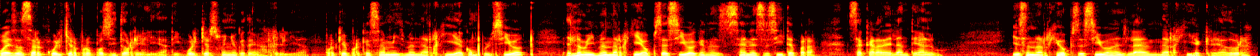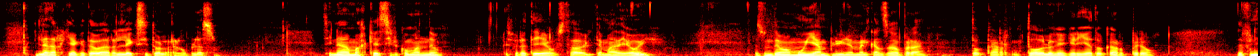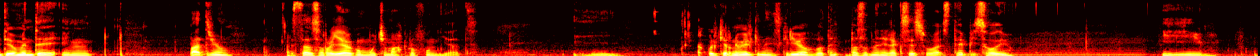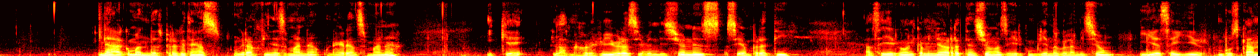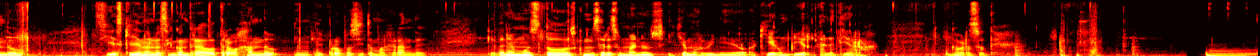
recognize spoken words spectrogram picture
puedes hacer cualquier propósito realidad y cualquier sueño que tengas realidad. ¿Por qué? Porque esa misma energía compulsiva es la misma energía obsesiva que se necesita para sacar adelante algo. Y esa energía obsesiva es la energía creadora y la energía que te va a dar el éxito a largo plazo. Sin nada más que decir, comando, espero te haya gustado el tema de hoy. Es un tema muy amplio y no me ha alcanzado para tocar todo lo que quería tocar, pero definitivamente en Patreon está desarrollado con mucha más profundidad. Y a cualquier nivel que te inscribas vas a tener acceso a este episodio. Y nada, comando, espero que tengas un gran fin de semana, una gran semana y que las mejores vibras y bendiciones sean para ti, a seguir con el camino de retención, a seguir cumpliendo con la misión y a seguir buscando, si es que ya no lo has encontrado, trabajando en el propósito más grande que tenemos todos como seres humanos y que hemos venido aquí a cumplir a la Tierra. Un abrazote.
